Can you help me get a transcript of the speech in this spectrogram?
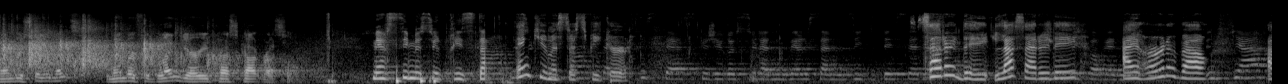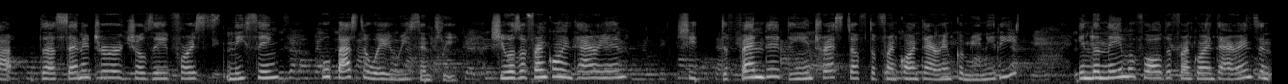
Member Statements, the member for Glengarry, Prescott Russell. Merci, Monsieur le Président. Thank you, Mr. Speaker. Saturday, last Saturday, I heard about uh, the Senator Josée Forest-Niesing, who passed away recently. She was a Franco-Ontarian. She defended the interests of the Franco-Ontarian community. In the name of all the Franco-Ontarians and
